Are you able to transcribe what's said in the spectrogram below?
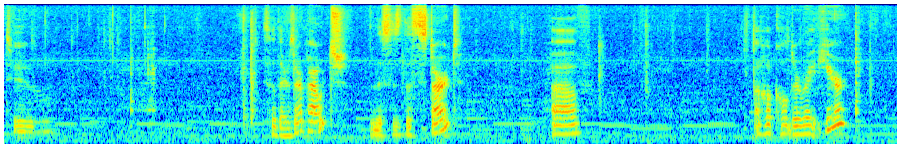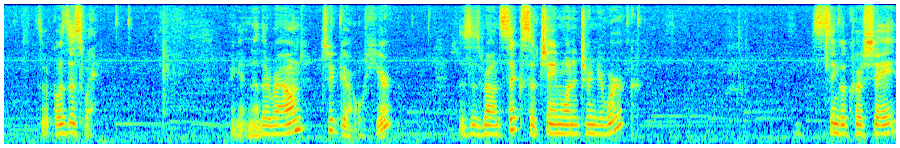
two. So there's our pouch. And this is the start of a hook holder right here. So it goes this way. I get another round to go here. This is round six, so chain one and turn your work single crochet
